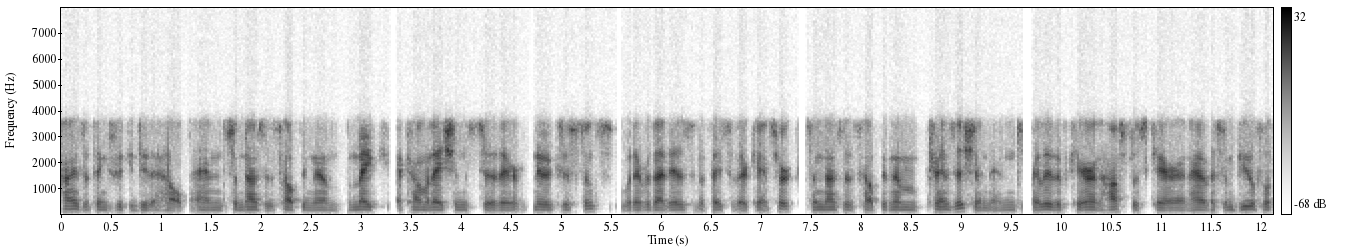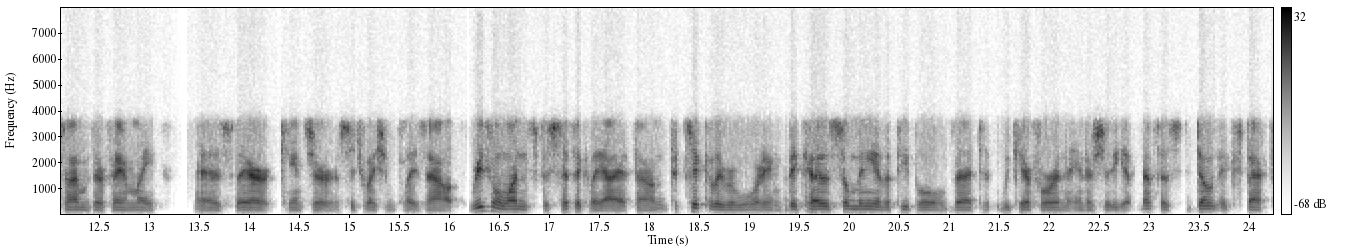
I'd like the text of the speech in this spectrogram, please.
kinds of things we can do to help. And sometimes it's helping them make accommodations to their new existence, whatever that is in the face of their cancer. Sometimes it's helping them transition and palliative care and hospice care and have some beautiful time with their family as their cancer situation plays out. Regional One specifically, I have found particularly rewarding because so many of the people that we care for in the inner city of Memphis don't expect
